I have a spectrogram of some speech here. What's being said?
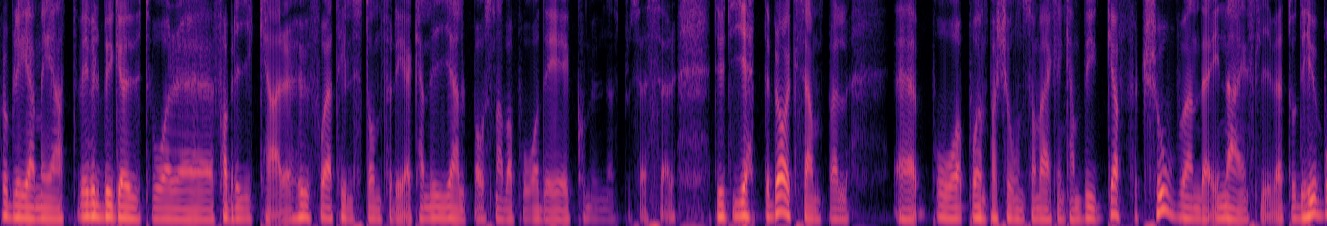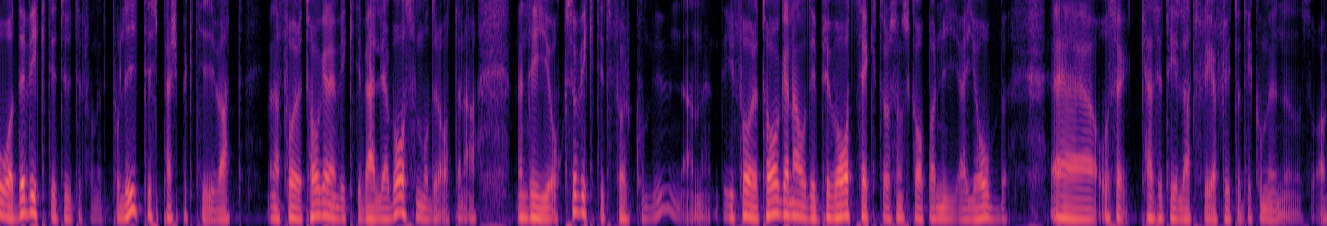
problem med att vi vill bygga ut vår eh, fabrik här. Hur får jag tillstånd för det? Kan ni hjälpa och snabba på det i kommunens processer? Det är ett jättebra exempel eh, på, på en person som verkligen kan bygga förtroende i näringslivet. Och det är ju både viktigt utifrån ett politiskt perspektiv att menar, företagare är en viktig väljarbas för Moderaterna. Men det är ju också viktigt för kommunen. Det är ju företagarna och det är privat sektor som skapar nya jobb eh, och kan se till att fler flyttar till kommunen och så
